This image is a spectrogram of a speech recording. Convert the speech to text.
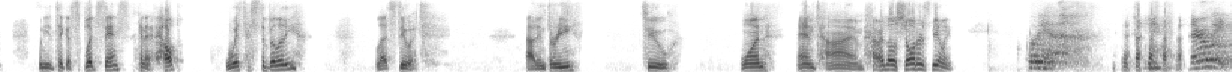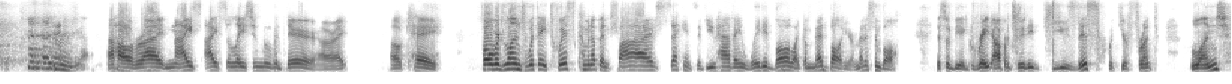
we need to take a split stance, kind of help with stability. Let's do it. Out in three, two, one, and time. How are those shoulders feeling? Oh, yeah. They're awake. All right, nice isolation movement there. All right. Okay. Forward lunge with a twist coming up in five seconds. If you have a weighted ball like a med ball here, a medicine ball, this would be a great opportunity to use this with your front lunge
